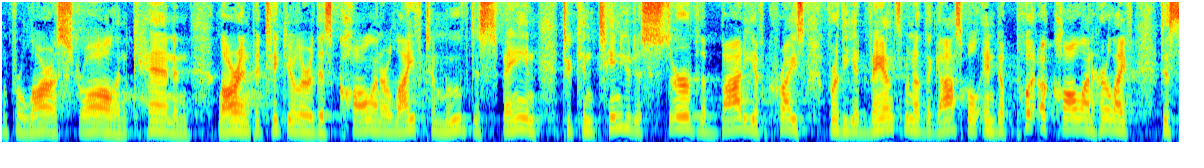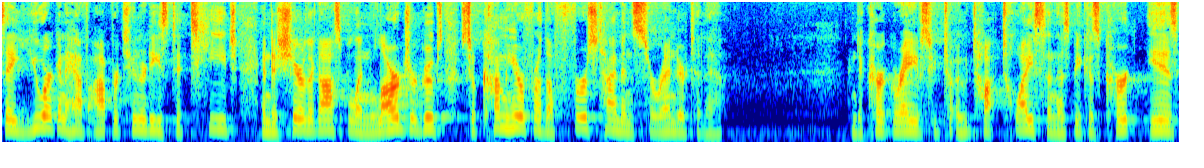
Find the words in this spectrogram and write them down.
and for Laura Strahl and Ken, and Laura in particular, this call in her life to move to Spain, to continue to serve the body of Christ for the advancement of the gospel, and to put a call on her life to say, You are going to have opportunities to teach and to share the gospel in larger groups. So come here for the first time and surrender to that and to Kurt Graves, who, who, taught twice in this, because Kurt is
